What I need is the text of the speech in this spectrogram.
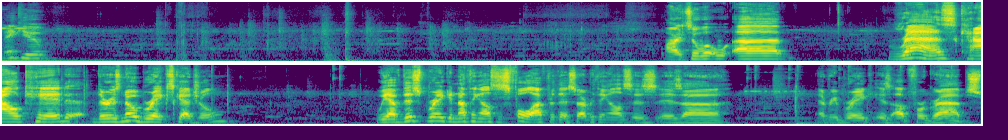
Thank you. All right, so what? Uh, Raz, Cal, Kid. There is no break schedule. We have this break and nothing else is full after this. So everything else is is uh, every break is up for grabs.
